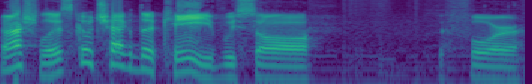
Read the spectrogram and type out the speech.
No, actually, let's go check the cave we saw before.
